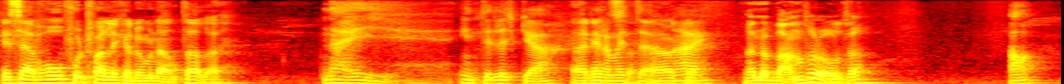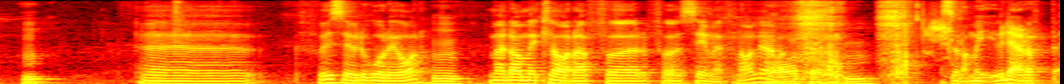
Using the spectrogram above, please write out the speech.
Är Sävehof fortfarande lika dominanta eller? nej, inte lika. Nej, det är de inte. Ja, okej. Nej. Men de vann förra året va? Ja. Uh, får vi se hur det går i år. Men de är klara för, för semifinal ja. Ja, okej. Mm. Så de är ju där uppe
